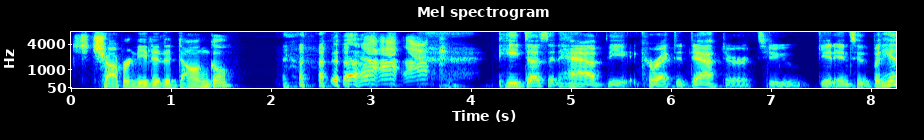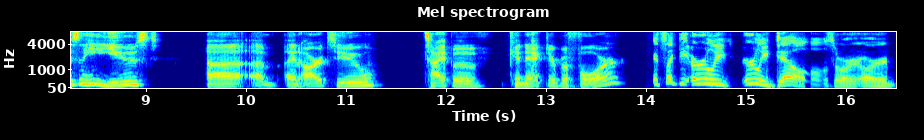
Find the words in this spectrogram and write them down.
Chopper needed a dongle. he doesn't have the correct adapter to get into it, but hasn't he used uh, um, an R2 type of connector before? It's like the early early Dells or or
